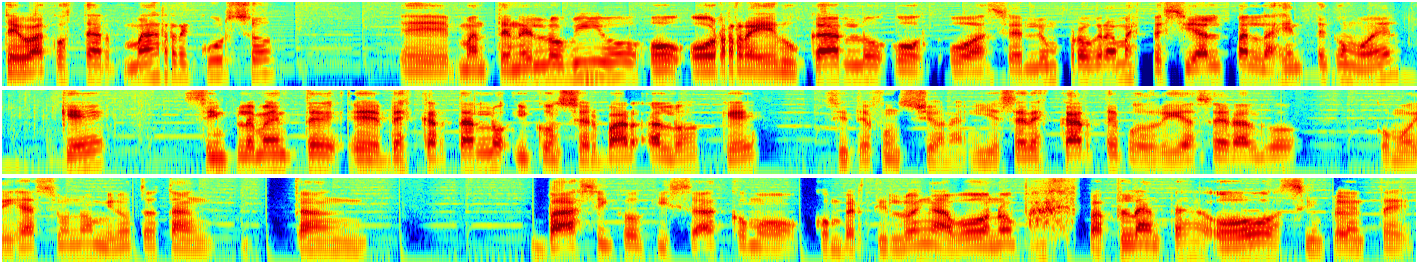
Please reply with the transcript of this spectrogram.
te va a costar más recursos eh, mantenerlo vivo o, o reeducarlo o, o hacerle un programa especial para la gente como él que simplemente eh, descartarlo y conservar a los que sí te funcionan. Y ese descarte podría ser algo, como dije hace unos minutos, tan, tan básico quizás como convertirlo en abono para plantas o simplemente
